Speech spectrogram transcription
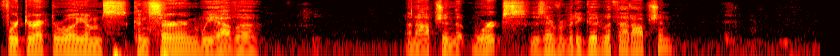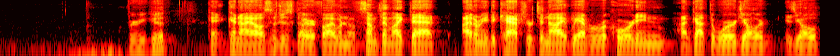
for Director Williams' concern, we have a, an option that works. Is everybody good with that option? Very good. Can, can I also just clarify when something like that, I don't need to capture tonight. We have a recording. I've got the word. Y'all are is y'all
